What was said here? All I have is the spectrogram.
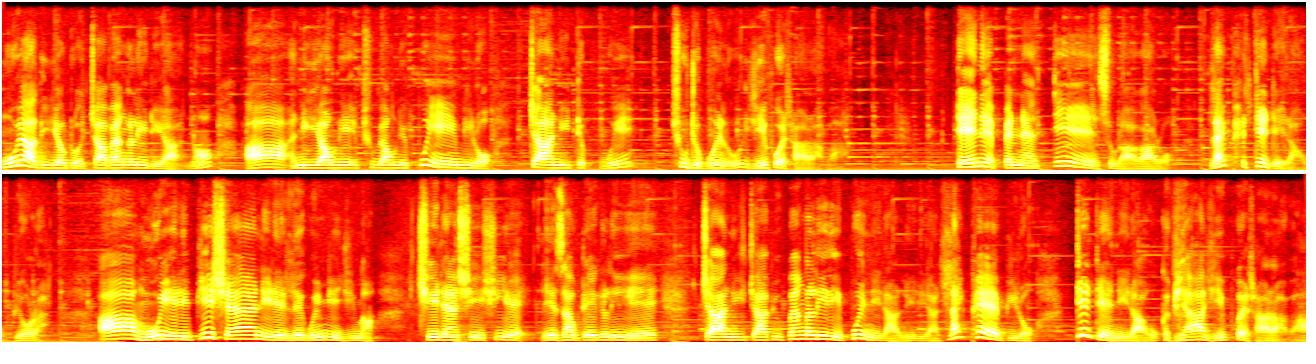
မိုးရသည်ရောက်တော့ကြာပန်းကလေးတွေကနော်အာအနီရောင်နေအဖြူရောင်နေပွင့်ပြီးတော့ကြာနီတပွင့်ဖြူတပွင့်လို့ရေးဖွဲ့ထားတာပါ တဲနဲ့ပနံတင့်ဆိုတာကတော့လိုက်ဖက်တင့်တယ်တာကိုပြောတာအာမိုးရေတွေပြည့်ရှမ်းနေတဲ့လေကွင်းပြင်ကြီးမှာခြေတန်းရှည်ရှိရဲ့လေဆောက်တဲကလေးရဲ့ကြာနီကြာပြူပန်းကလေးတွေပွင့်နေတာလေးတွေကလိုက်ဖက်ပြီးတော့တင့်တယ်နေတာကိုကြပြားရေးဖွဲ့ထားတာပါ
